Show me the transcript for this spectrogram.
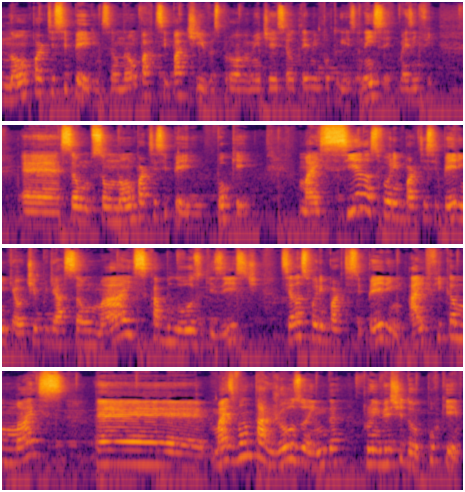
não participating, são não participativas. Provavelmente esse é o termo em português, eu nem sei, mas enfim. É, são, são não participating, ok. Mas se elas forem participating, que é o tipo de ação mais cabuloso que existe, se elas forem participating, aí fica mais, é, mais vantajoso ainda para o investidor. Por quê?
